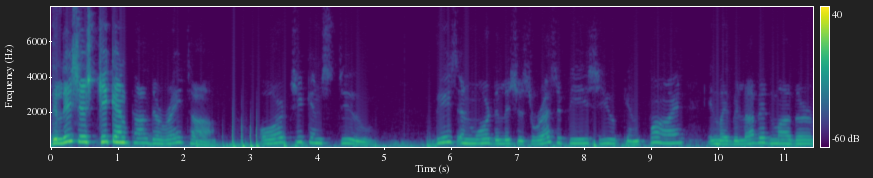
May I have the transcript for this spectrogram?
Delicious chicken caldereta or chicken stew. These and more delicious recipes you can find in my beloved mother,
